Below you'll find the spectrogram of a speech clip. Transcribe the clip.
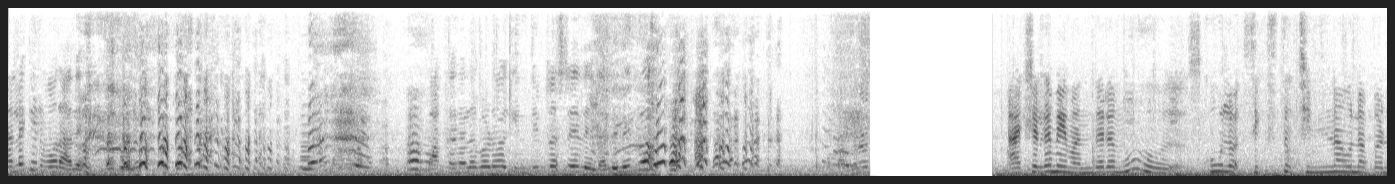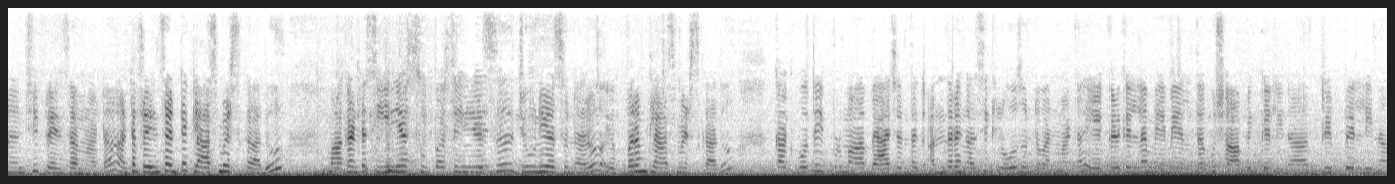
అట్లకి పోరా అదే పక్కన కూడా ఇంత ఇంట్రెస్ట్ ఏం లేదా నీకు యాక్చువల్గా మేమందరము స్కూల్లో సిక్స్త్ చిన్న ఉన్నప్పటి నుంచి ఫ్రెండ్స్ అన్నమాట. అంటే ఫ్రెండ్స్ అంటే క్లాస్మేట్స్ కాదు. మాకంటే సీనియర్స్ సూపర్ సీనియర్స్ జూనియర్స్ ఉన్నారు. ఎవ్వరం క్లాస్మేట్స్ కాదు. కాకపోతే ఇప్పుడు మా బ్యాచ్ అంతా అందరం కలిసి క్లోజ్ ఉంటాం అనమాట ఎక్కడికి వెళ్ళినా మేమే వెళ్తాము. షాపింగ్కి వెళ్ళినా ట్రిప్ వెళ్ళినా.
